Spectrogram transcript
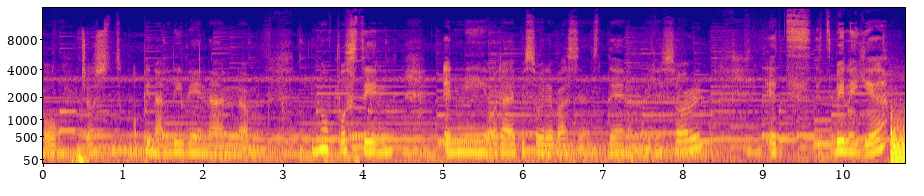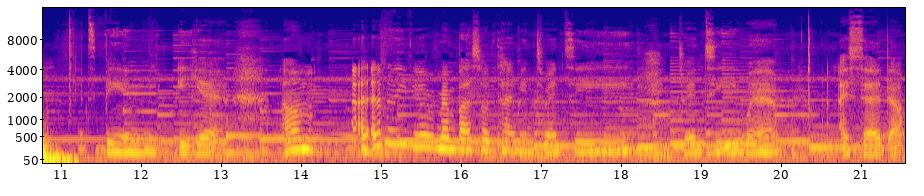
for just upping and leaving, and um, not posting any other episode ever since then. I'm really sorry. It's it's been a year. It's been a year. Um, I, I don't know if you remember sometime in 2020 where I said um,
